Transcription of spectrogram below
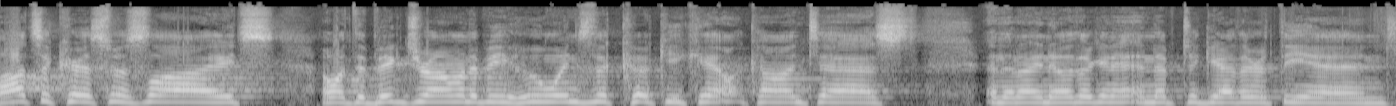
Lots of Christmas lights. I want the big drama to be who wins the cookie contest. And then I know they're going to end up together at the end.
